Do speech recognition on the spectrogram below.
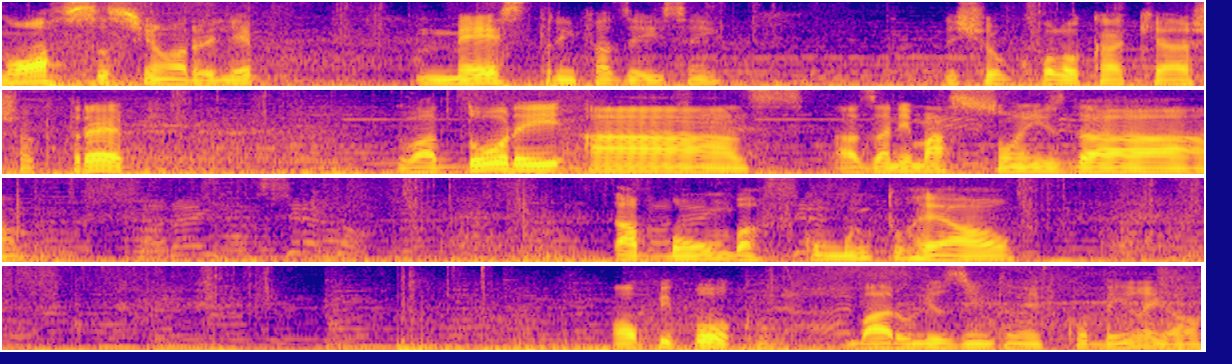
Nossa senhora, ele é mestre em fazer isso, hein? Deixa eu colocar aqui a Shock Trap. Eu adorei as, as animações da... Da bomba, ficou muito real. Ó o pipoco. O barulhozinho também ficou bem legal.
